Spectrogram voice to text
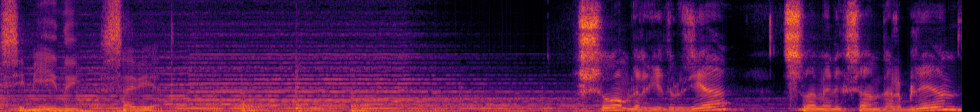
Семейный совет. Шалом, дорогие друзья! С вами Александр Бленд.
